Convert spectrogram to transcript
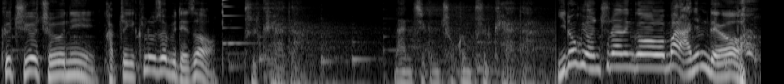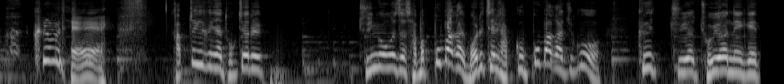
그 주요 조연이 갑자기 클로즈업이 돼서 불쾌하다. 난 지금 조금 불쾌하다. 이러고 연출하는 것만 아니면 돼요. 그러면 돼. 갑자기 그냥 독자를 주인공에서 잡아 뽑아가 머리채를 잡고 뽑아가지고 그 주요 조연에게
